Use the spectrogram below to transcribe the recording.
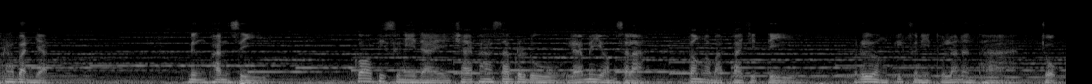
พระบัญญัติ 1004 ก็ภิกษุณีใดใช้ผ้าซับฤดูและไม่ยอมสละ ต้องอบัติปาจิตตี เรื่องภิกษุณีทุลนันธาจบ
